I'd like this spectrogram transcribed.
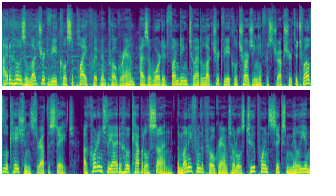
Idaho's Electric Vehicle Supply Equipment Program has awarded funding to add electric vehicle charging infrastructure to 12 locations throughout the state. According to the Idaho Capital Sun, the money from the program totals $2.6 million.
